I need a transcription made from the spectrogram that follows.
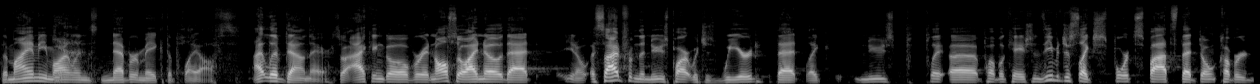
The Miami Marlins yeah. never make the playoffs. I live down there, so I can go over it. And also, I know that you know, aside from the news part, which is weird, that like news uh, publications, even just like sports spots that don't cover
